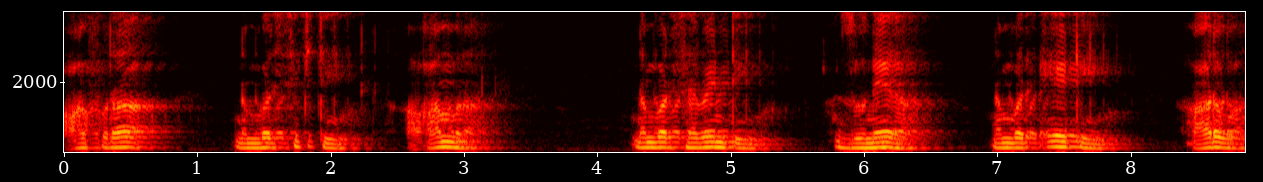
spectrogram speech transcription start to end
Afra number sixteen, Umra, number seventeen, Zunaira, number eighteen, Urwa,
